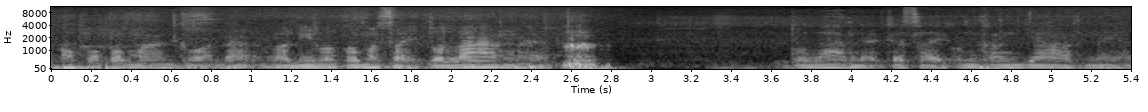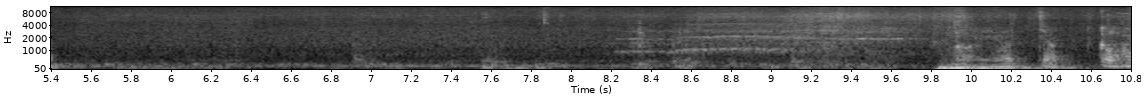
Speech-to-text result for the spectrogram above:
เอาพอประมาณก่อนนะตอนนี้เรา ก็มาใส่ตัวล่างนะครับ ตัวล่างเนี่ยจะใส่ค่อนข้างยากนะครับขออนุญาตจับกล้อง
